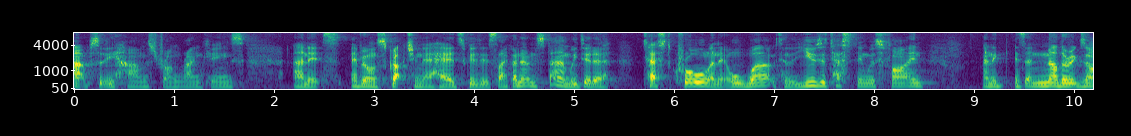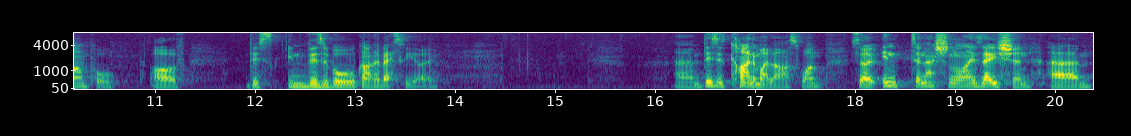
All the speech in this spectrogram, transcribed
absolutely hamstrung rankings and it's everyone's scratching their heads because it's like, I don't understand. We did a test crawl and it all worked and the user testing was fine. And it's another example of this invisible kind of SEO. Um, this is kind of my last one. So internationalization. Um,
